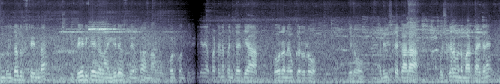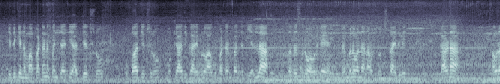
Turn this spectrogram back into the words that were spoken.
ಒಂದು ಹಿತದೃಷ್ಟಿಯಿಂದ ಈ ಬೇಡಿಕೆಗಳನ್ನ ಈಡೇರಿಸಲಿ ಅಂತ ನಾವು ಕೋರ್ಕೊತೀವಿ. ಕೊರಟಗೆರೆ ಪಟ್ಟಣ ಪಂಚಾಯತಿಯ ಪೌರ ನೌಕರರು ಏನು ಅನಿರ್ದಿಷ್ಟ ಕಾಲ ಮುಷ್ಕರವನ್ನು ಮಾಡ್ತಾ ಇದ್ದಾರೆ. ಇದಕ್ಕೆ ನಮ್ಮ ಪಟ್ಟಣ ಪಂಚಾಯತಿಯ ಅಧ್ಯಕ್ಷರು, ಉಪಾಧ್ಯಕ್ಷರು, ಮುಖ್ಯಾಧಿಕಾರಿಗಳು ಹಾಗೂ ಪಟ್ಟಣ ಪಂಚಾಯತಿ ಎಲ್ಲ ಸದಸ್ಯರು ಅವರಿಗೆ ಬೆಂಬಲವನ್ನು ನಾವು ಸೂಚಿಸ್ತಾ ಇದ್ದೀವಿ. ಕಾರಣ, ಅವರ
